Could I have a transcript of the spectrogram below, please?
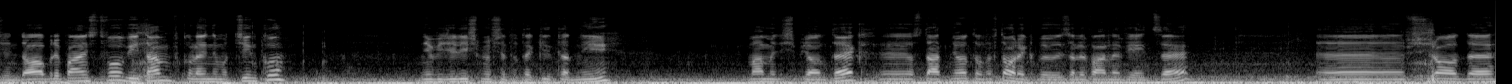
Dzień dobry Państwu, witam w kolejnym odcinku. Nie widzieliśmy się tutaj kilka dni. Mamy dziś piątek. Yy, Ostatnio to we wtorek były zalewane wieńce. Yy, W środę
